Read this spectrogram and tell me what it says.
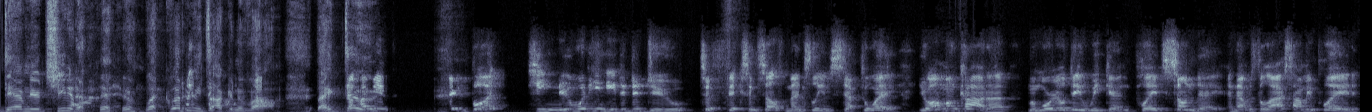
damn near cheated on him. like, what are we talking about? Like, dude. I mean, but he knew what he needed to do to fix himself mentally and stepped away. Yoan Moncada, Memorial Day weekend, played Sunday, and that was the last time he played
